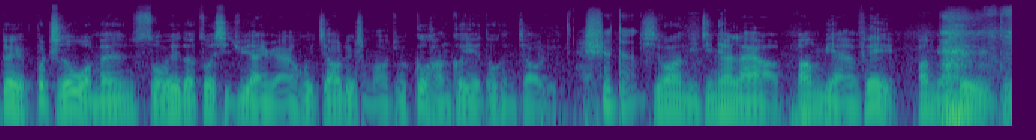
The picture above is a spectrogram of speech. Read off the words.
对，不止我们所谓的做喜剧演员会焦虑什么，我觉得各行各业都很焦虑。是的，希望你今天来啊，帮免费帮免费就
